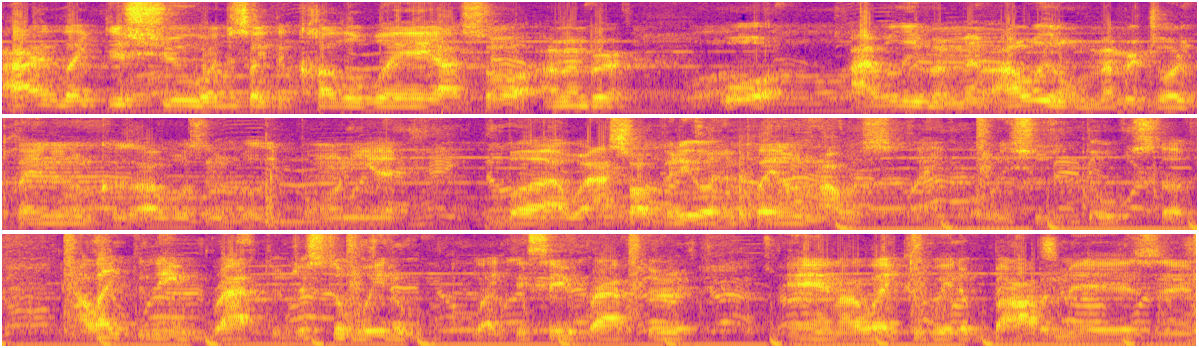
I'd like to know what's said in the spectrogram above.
I like this shoe. I just like the colorway. I saw. I remember. Well, I really remember. I really don't remember Jordan playing in them because I wasn't really born yet. But when I saw a video of him playing them, I was like, oh, these shoes are dope stuff. I like the name Raptor, just the way the, like they say Raptor, and I like the way the bottom is and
